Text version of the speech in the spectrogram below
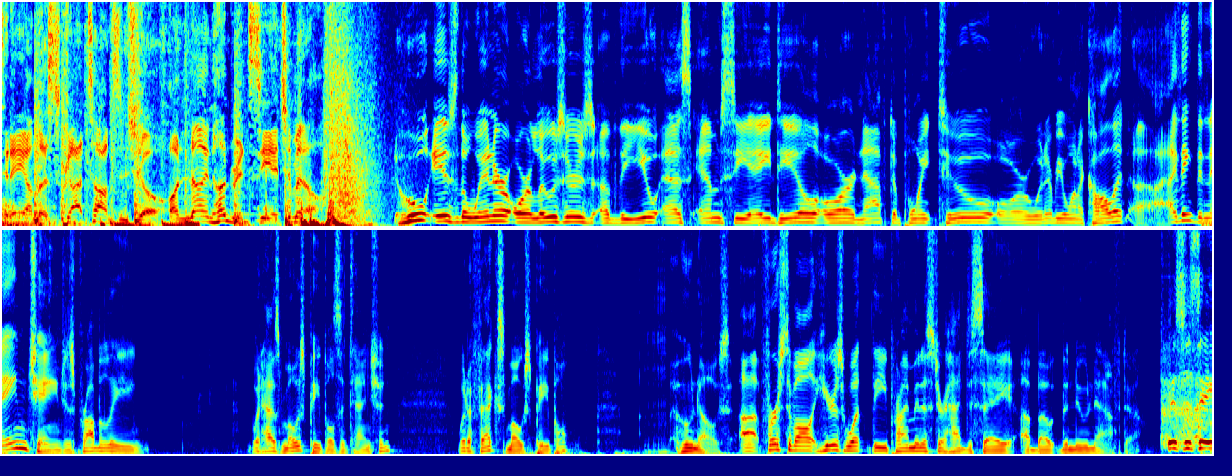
Today on The Scott Thompson Show on 900 CHML. Who is the winner or losers of the USMCA deal or NAFTA Point Two or whatever you want to call it? Uh, I think the name change is probably what has most people's attention, what affects most people. Who knows? Uh, first of all, here's what the Prime Minister had to say about the new NAFTA. This is a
